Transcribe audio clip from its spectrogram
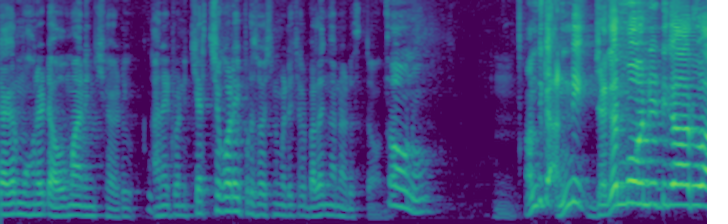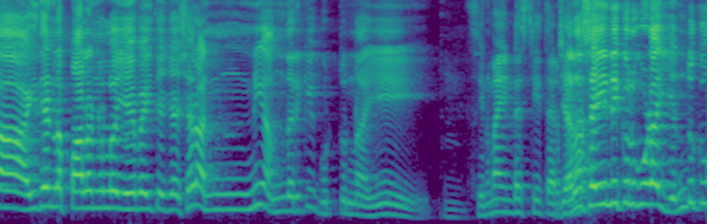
జగన్మోహన్ రెడ్డి అవమానించాడు అనేటువంటి చర్చ కూడా ఇప్పుడు సోషల్ మీడియా చాలా బలంగా నడుస్తూ ఉంది. అవును. అందుకే అన్ని జగన్మోహన్ రెడ్డి గారు ఆ ఐదేళ్ళ పాలనలో ఏవైతే చేశారో అన్నీ అందరికీ గుర్తున్నాయి. సినిమా ఇండస్ట్రీ జన సైనికులు కూడా ఎందుకు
